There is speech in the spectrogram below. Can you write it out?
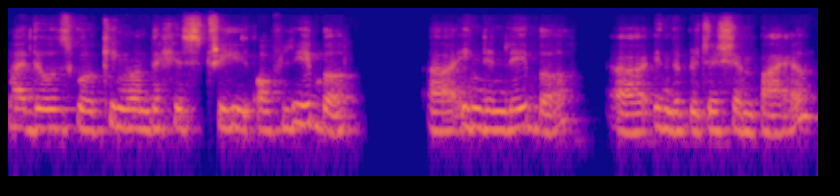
by those working on the history of labor, uh, Indian labor uh, in the British Empire,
